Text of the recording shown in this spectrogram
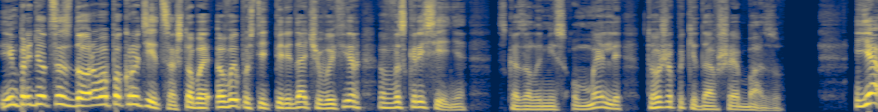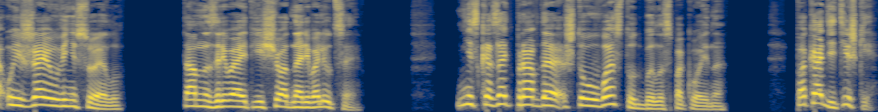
«Им придется здорово покрутиться, чтобы выпустить передачу в эфир в воскресенье», — сказала мисс О'Мелли, тоже покидавшая базу. «Я уезжаю в Венесуэлу. Там назревает еще одна революция. Не сказать, правда, что у вас тут было спокойно. Пока, детишки».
